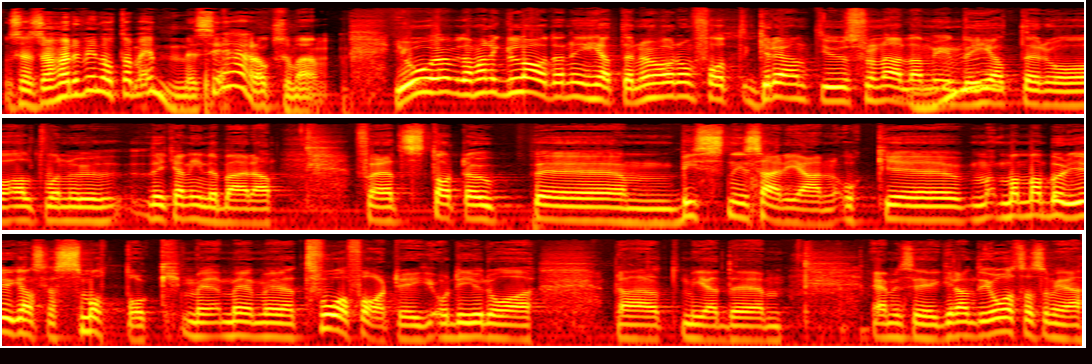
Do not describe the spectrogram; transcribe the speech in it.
Och sen så hörde vi något om MSC här också va? Jo, de hade glada nyheter. Nu har de fått grönt ljus från alla myndigheter och allt vad nu det kan innebära för att starta upp eh, business här igen. Och, eh, man, man börjar ju ganska smått dock med, med, med två fartyg och det är ju då bland annat med eh, MSC Grandiosa som är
